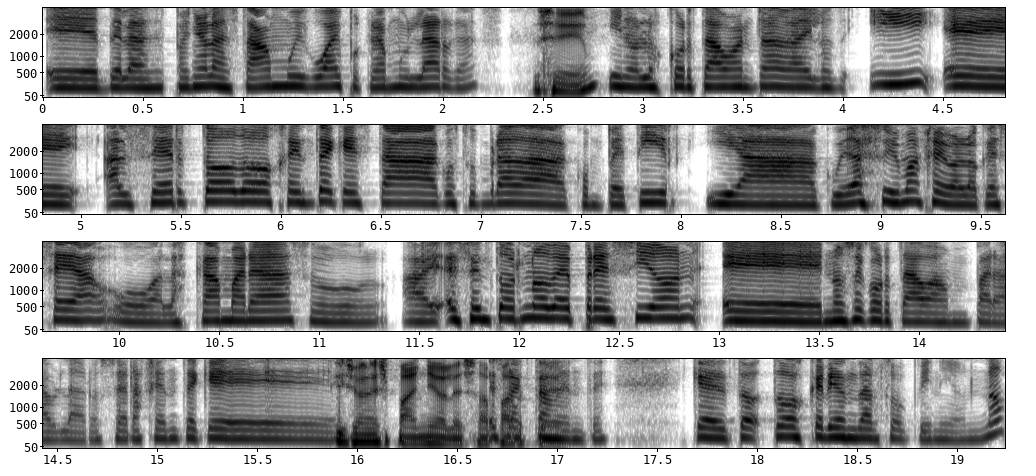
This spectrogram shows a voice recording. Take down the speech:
eh, de las españolas estaban muy guay porque eran muy largas Sí. y no los cortaban nada. Y, los, y eh, al ser todo gente que está acostumbrada a competir y a cuidar su imagen o lo que sea, o a las cámaras, o a ese entorno de presión, eh, no se cortaban para hablar. O sea, era gente que... Y son españoles, aparte. Exactamente, que to- todos querían dar su opinión, ¿no?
